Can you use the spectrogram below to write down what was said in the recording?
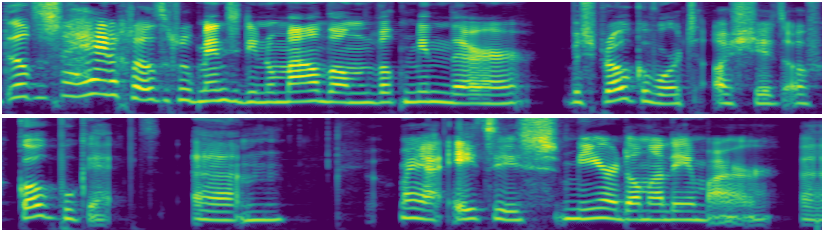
dat is een hele grote groep mensen die normaal dan wat minder besproken wordt als je het over kookboeken hebt. Ehm, Maar ja, eten is meer dan alleen maar eh,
